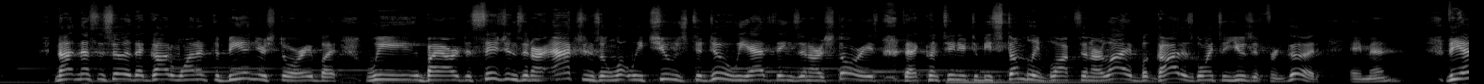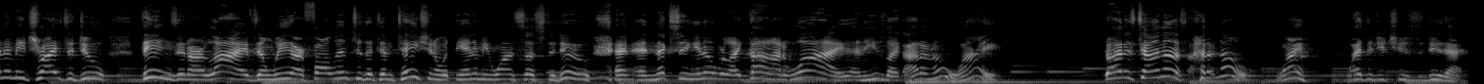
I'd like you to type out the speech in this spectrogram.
Not necessarily that God wanted to be in your story, but we, by our decisions and our actions and what we choose to do, we add things in our stories that continue to be stumbling blocks in our life, but God is going to use it for good. Amen. The enemy tries to do things in our lives and we are fall into the temptation of what the enemy wants us to do. And, and next thing you know, we're like, God, why? And he's like, I don't know. Why? God is telling us, I don't know. Why? Why did you choose to do that?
